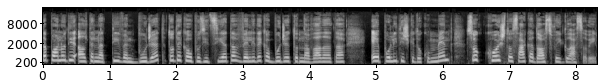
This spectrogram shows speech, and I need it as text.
да понуди алтернативен буџет, додека опозицијата вели дека буџетот на владата е политички документ со кој што сака да освои гласови.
